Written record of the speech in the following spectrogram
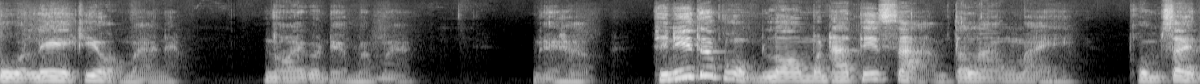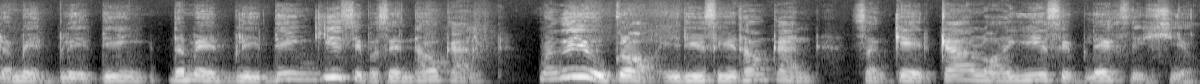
ตัวเลขที่ออกมาเนี่ยน้อยกว่าเดิมมากๆนะครับทีนี้ถ้าผมลองบรรทัดที่ 3 ตารางใหม่ ผมใส่ damage bleeding damage bleeding 20%เท่ากัน มันก็อยู่กล่อง EDC เท่ากันสังเกต 920 เลขสีเขียว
